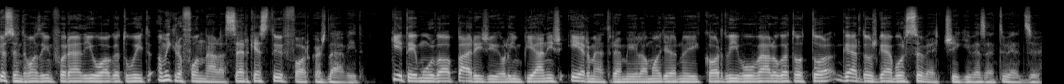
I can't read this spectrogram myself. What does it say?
Köszöntöm az Inforádió hallgatóit, a mikrofonnál a szerkesztő Farkas Dávid. Két év múlva a Párizsi olimpián is érmet remél a magyar női kardvívó válogatottól Gárdos Gábor szövetségi vezetőedző.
